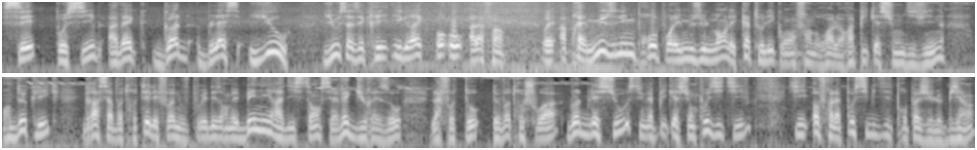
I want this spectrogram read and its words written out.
c'est possible avec God Bless You. You, ça s'écrit Y-O-O à la fin. après Muslim Pro pour les musulmans, les catholiques ont enfin droit à leur application divine. En deux clics, grâce à votre téléphone, vous pouvez désormais bénir à distance et avec du réseau la photo de votre choix. God Bless You, c'est une application positive qui offre la possibilité de propager le bien.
